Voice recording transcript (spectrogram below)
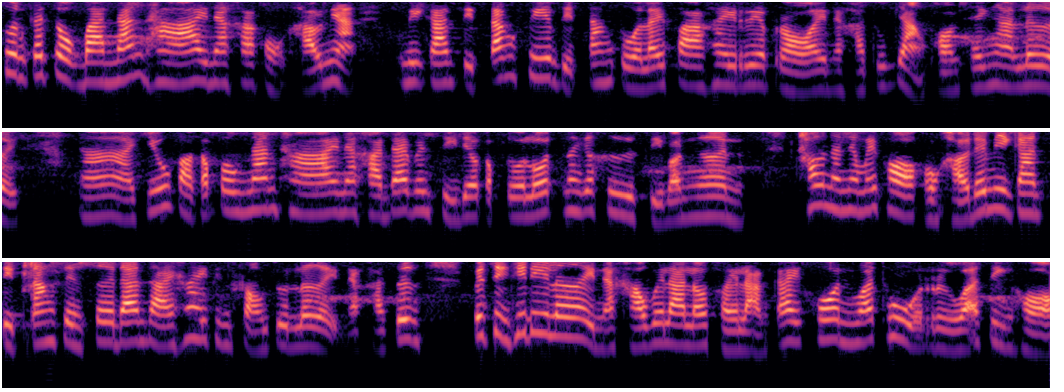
ส่วนกระจกบานด้านท้ายนะคะของเขาเนี่ยมีการติดตั้งฟิล์มติดตั้งตัวไล่ฟ้าให้เรียบร้อยนะคะ ทุกอย่างพร้อมใช้งานเลยคิ้วฝากระโปรงด้านท้ายนะคะ ได้เป็นสีเดียวกับตัวรถนั่นก็คือสีบอลเงิน เท่านั้นยังไม่พอของเขาได้มีการติดตั้งเซ็นเซอร์ด้านท้ายให้ถึง 2 จุดเลยนะคะ ซึ่งเป็นสิ่งที่ดีเลยนะคะ เวลาเราถอยหลังใกล้ค้นวัตถุหรือว่าสิ่งของ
